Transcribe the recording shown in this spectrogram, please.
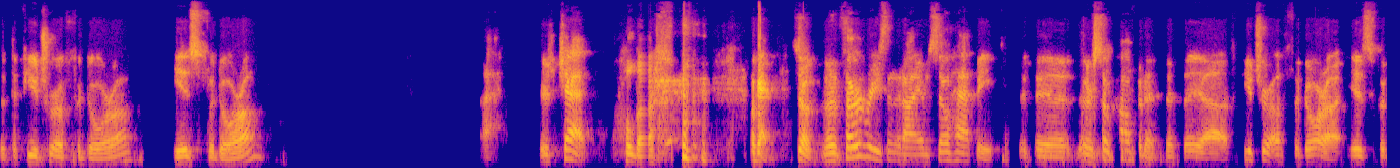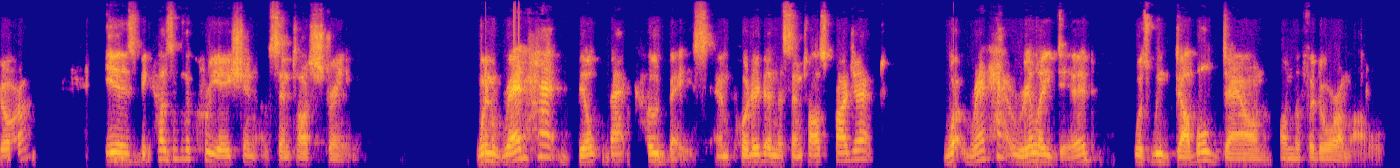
that the future of Fedora is Fedora. Ah, there's chat. Hold on. okay, so the third reason that I am so happy that the, they're so confident that the uh, future of Fedora is Fedora is because of the creation of CentOS Stream. When Red Hat built that code base and put it in the CentOS project, what Red Hat really did was we doubled down on the Fedora model.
